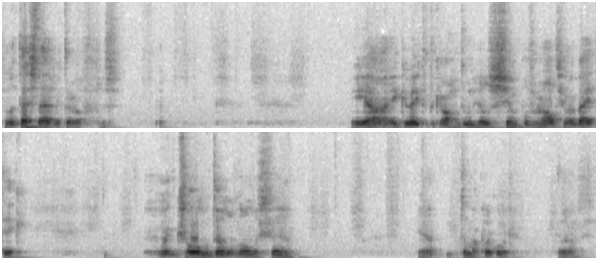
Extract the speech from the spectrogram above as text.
van de test eigenlijk eraf. Dus, ja, ik weet dat ik er af en toe een heel simpel verhaaltje mee bijtik. Maar ik zal moeten, want anders uh, ja, te makkelijk wordt. Helaas.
